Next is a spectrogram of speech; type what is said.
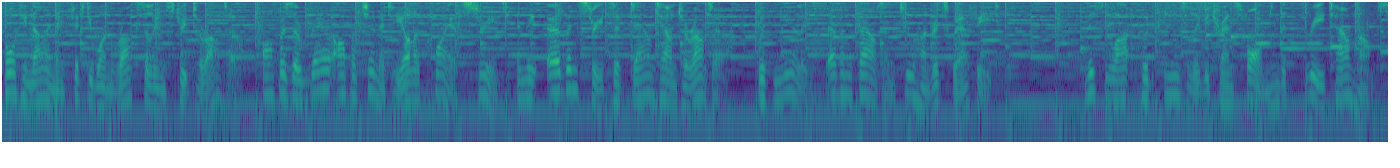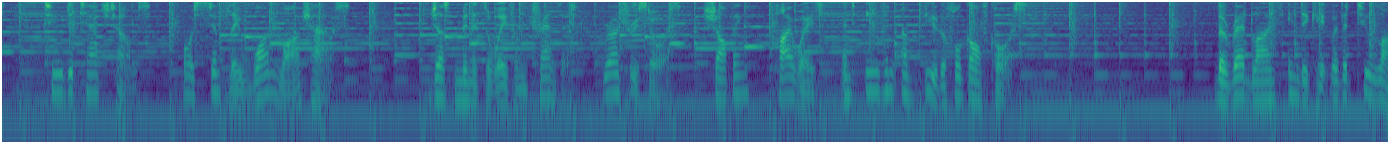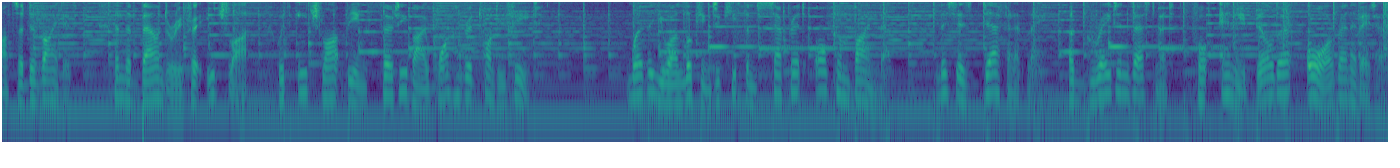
49 and 51 Roxaline Street, Toronto offers a rare opportunity on a quiet street in the urban streets of downtown Toronto with nearly 7,200 square feet. This lot could easily be transformed into three townhomes, two detached homes, or simply one large house. Just minutes away from transit, grocery stores, shopping, highways, and even a beautiful golf course. The red lines indicate where the two lots are divided and the boundary for each lot, with each lot being 30 by 120 feet. Whether you are looking to keep them separate or combine them, this is definitely a great investment for any builder or renovator.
